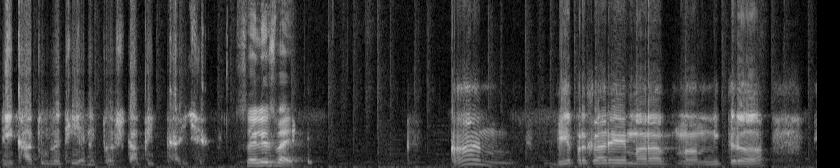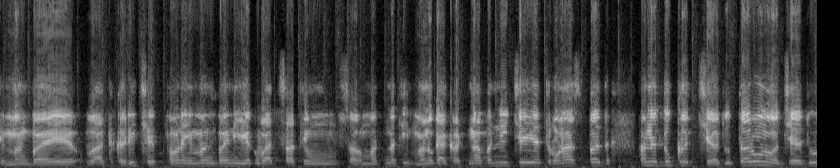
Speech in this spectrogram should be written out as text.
દેખાતું નથી અને પ્રસ્થાપિત થાય છે. શૈલેષભાઈ. હા જે પ્રકારે મારા મિત્ર હેમાંગભાઈ વાત કરી છે, પણ હેમાંગભાઈની એક વાત સાથે હું સહમત નથી. માનો કે આ ઘટના બની છે, એ ધૃણાસ્પદ અને દુઃખદ છે. હજુ તરુણો છે, હજુ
